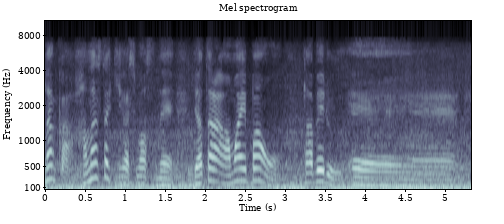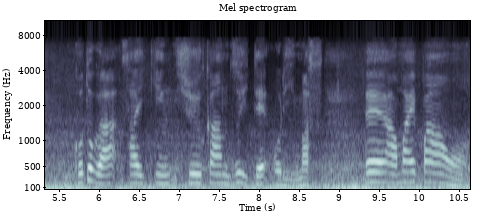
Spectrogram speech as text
なんか話した気がしますね。やたら甘いパンを食べる、えーことが最近習慣づいております。えー、甘いパンを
